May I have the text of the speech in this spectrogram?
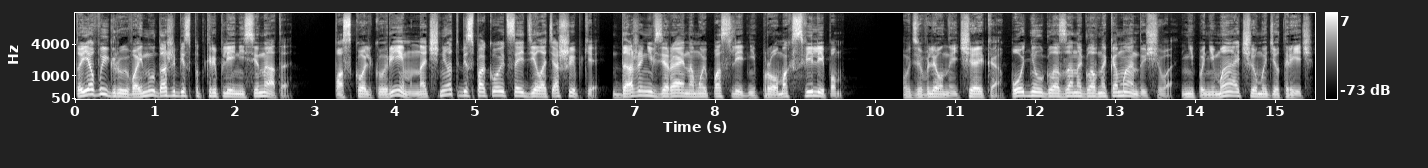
то я выиграю войну даже без подкреплений Сената поскольку Рим начнет беспокоиться и делать ошибки, даже невзирая на мой последний промах с Филиппом. Удивленный Чайка поднял глаза на главнокомандующего, не понимая, о чем идет речь.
